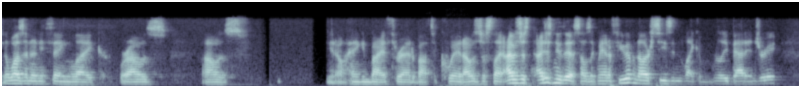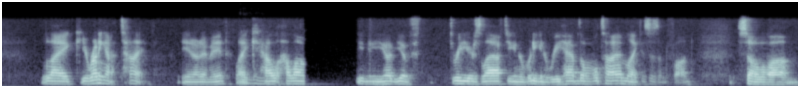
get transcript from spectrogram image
it wasn't anything like where I was I was you know hanging by a thread about to quit. I was just like I was just I just knew this. I was like, man, if you have another season like a really bad injury, like you're running out of time. You know what I mean? Like mm-hmm. how how long you know you have, you have three years left. You're gonna what are you gonna rehab the whole time? Like this isn't fun. So um,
